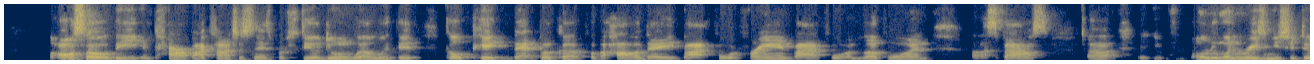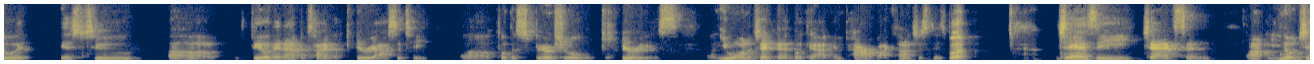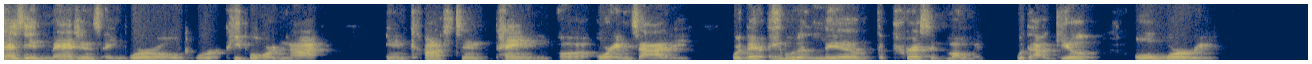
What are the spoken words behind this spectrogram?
Also, the Empowered by Consciousness, we're still doing well with it. Go pick that book up for the holiday, buy it for a friend, buy it for a loved one, a spouse. Uh, only one reason you should do it is to uh, feel that appetite of curiosity uh, for the spiritual curious. You want to check that book out, Empowered by Consciousness. But Jassy Jackson, uh, you know, Jassy imagines a world where people are not in constant pain or, or anxiety, where they're able to live the present moment without guilt or worry,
